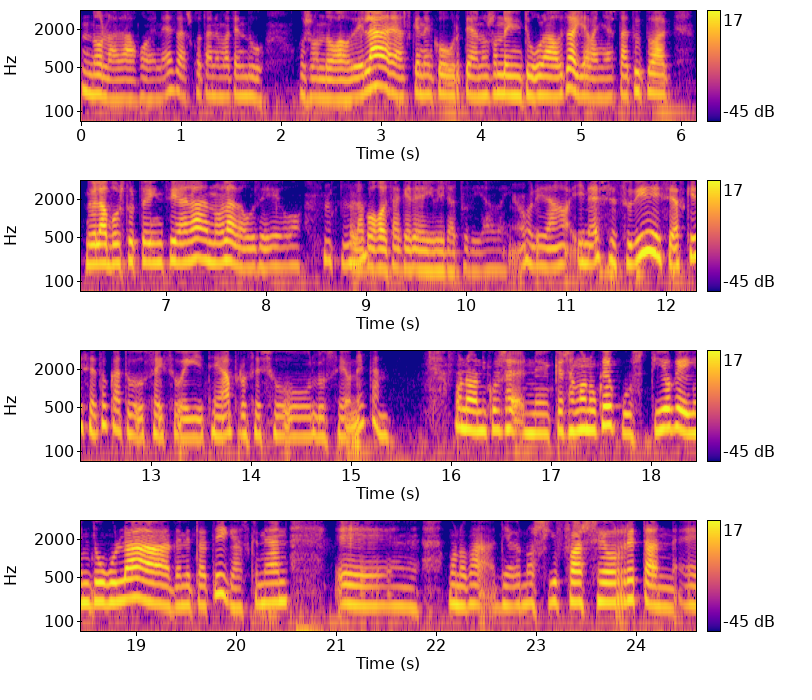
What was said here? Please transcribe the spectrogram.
nola dagoen, ez? Askotan ematen du oso ondo gaudela, azkeneko urtean oso ondo ditugula gauza, ja, baina estatutuak duela bost urte egin ziala, nola daude, o, nolako gauzak ere ibiratu dira, bai. Hori da, Ines, ez zuri zehazki ze tokatu zaizu egitea prozesu luze honetan. Bueno, nik, uste, nik esango nuke guztiok egin dugula denetatik. Azkenean, e, bueno, ba, diagnosi fase horretan e,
